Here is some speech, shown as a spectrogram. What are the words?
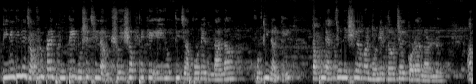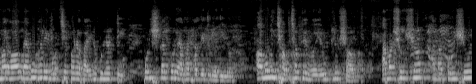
দিনে দিনে যখন প্রায় ভুলতেই বসেছিলাম শৈশব থেকে এই অবধি যাপনের নানা খুঁটিনাটি, তখন একজন এসে আমার মনের দরজায় করা নাড়ল। আমার অব্যবহারে মরচে পড়া বাইনোকুলারটি পরিষ্কার করে আমার হাতে তুলে দিল। অমনি ঝকঝকে হয়ে উঠল সব। আমার শৈশব, আমার কৈশোর,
